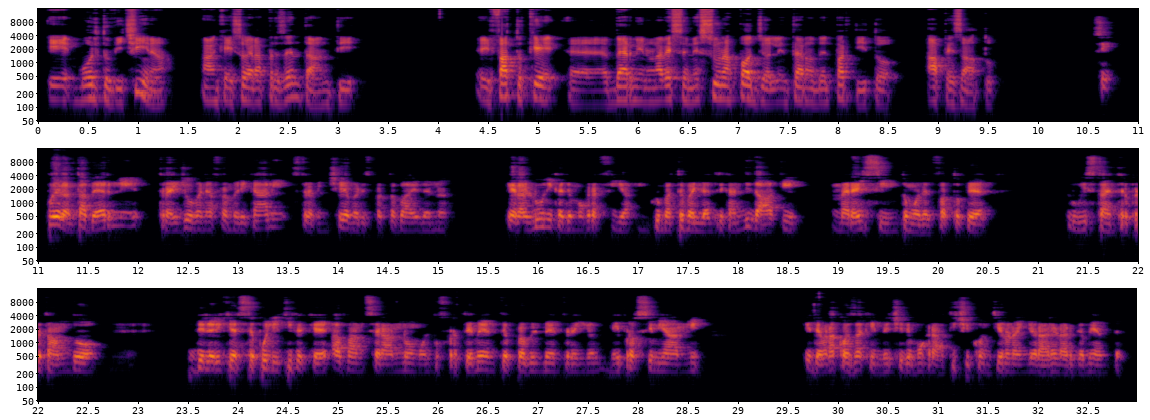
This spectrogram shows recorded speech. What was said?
e molto vicina anche ai suoi rappresentanti, e il fatto che eh, Bernie non avesse nessun appoggio all'interno del partito ha pesato. Sì, poi in realtà Bernie tra i giovani afroamericani stravinceva rispetto a Biden, era l'unica demografia in cui batteva gli altri candidati, ma era il sintomo del fatto che lui sta interpretando delle richieste politiche che avanzeranno molto fortemente probabilmente nei, nei prossimi anni ed è una cosa che invece i democratici continuano a ignorare largamente.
